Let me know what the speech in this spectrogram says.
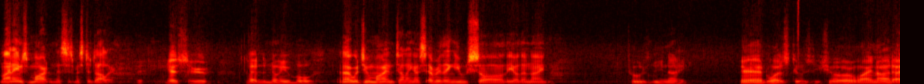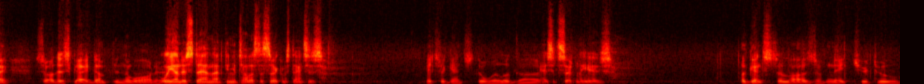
My name's Martin. This is Mr. Dollar. Yes, sir. Glad to know you both. Now, would you mind telling us everything you saw the other night? Tuesday night. Yeah, it was Tuesday. Sure, why not? I saw this guy dumped in the water. We understand that. Can you tell us the circumstances? It's against the will of God. Yes, it certainly is. Against the laws of nature, too.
